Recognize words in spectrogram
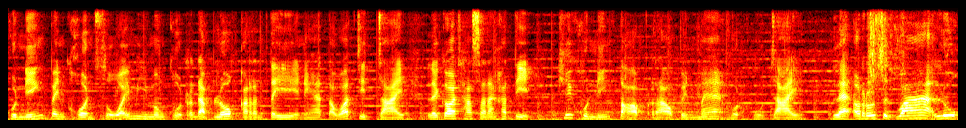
คุณนิ้งเป็นคนสวยมีมงกุฎระดับโลกการันตีนะฮะแต่ว่าจิตใจและก็ทัศนคติที่คุณนิ้งตอบเราเป็นแม่หดหูใจ และรู้สึกว่าลูก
